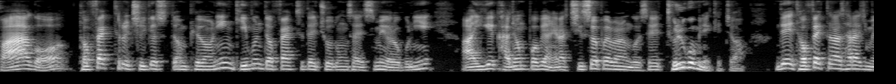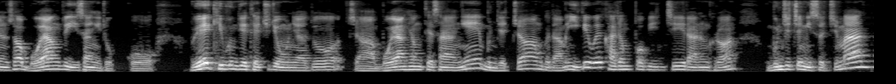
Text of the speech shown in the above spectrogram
과거 the fact를 즐겼었던 표현인 given the fact 대 조동사였으면 여러분이 아 이게 가정법이 아니라 직설법이라는 것에 들 고민했겠죠. 근데 the fact가 사라지면서 모양도 이상해졌고 왜 기분 뒤에 대출이 오냐도 자 모양 형태상의 문제점 그 다음에 이게 왜 가정법인지라는 그런 문제점이 있었지만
